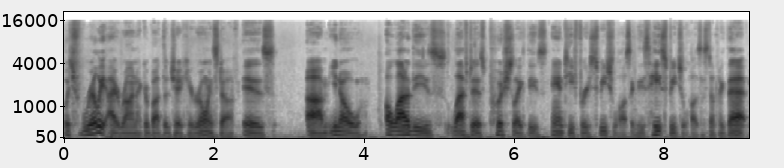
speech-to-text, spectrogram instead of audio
what's really ironic about the J.K. Rowling stuff is, um, you know, a lot of these leftists push like these anti-free speech laws, like these hate speech laws and stuff like that.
